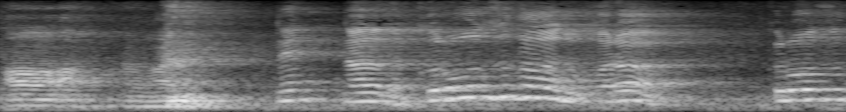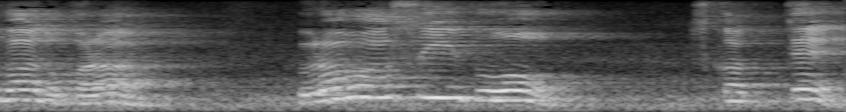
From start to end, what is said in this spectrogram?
あーあはいね、なんだクローズガードからクローズガードからフラワースイープを使って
